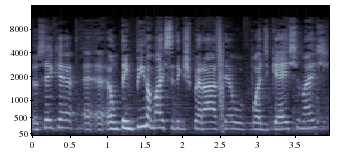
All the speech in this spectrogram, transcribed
eu sei que é, é, é um tempinho a mais que você tem que esperar até o podcast, mas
